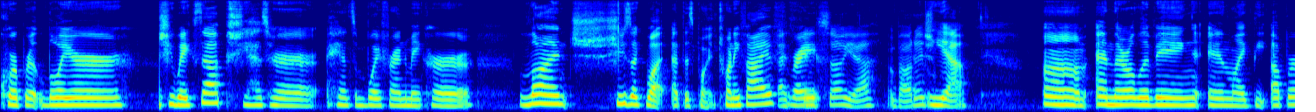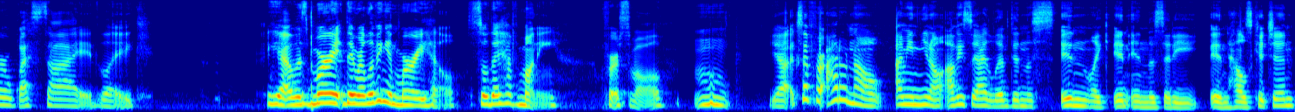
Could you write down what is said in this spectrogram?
corporate lawyer. She wakes up. She has her handsome boyfriend make her lunch. She's like what at this point? Twenty five, right? think so. Yeah, about it. Yeah. Um, and they're living in like the upper west side, like yeah, it was Murray they were living in Murray Hill. So they have money, first of all. Mm, Yeah, except for I don't know. I mean, you know, obviously I lived in this in like in in the city in Hell's Kitchen,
